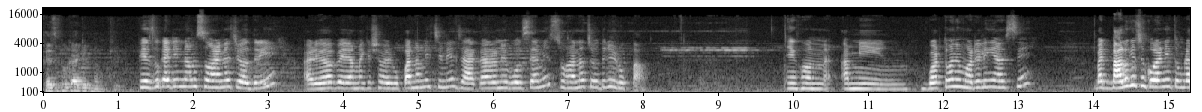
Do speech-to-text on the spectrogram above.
ফেসবুক আইডির নাম কি? ফেসবুক আইডির নাম সোহানা চৌধুরী। আর এভাবে আমাকে সবাই রূপা নামে চিনে যার কারণে বলছি আমি সোহানা চৌধুরী রূপা। এখন আমি বর্তমানে মডেলিংয়ে আছি বাট ভালো কিছু করিনি তোমরা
